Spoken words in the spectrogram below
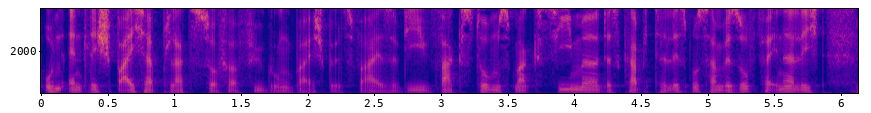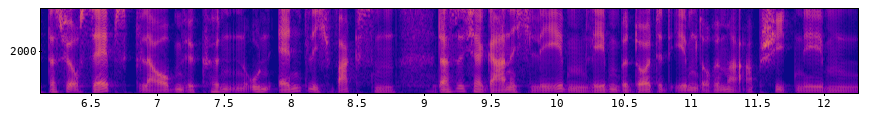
unendlich Speicherplatz zur Verfügung beispielsweise. Die Wachstumsmaxime des Kapitalismus haben wir so verinnerlicht, dass wir auch selbst glauben, wir könnten unendlich wachsen. Das ist ja gar nicht Leben. Leben bedeutet eben auch immer Abschied nehmen.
